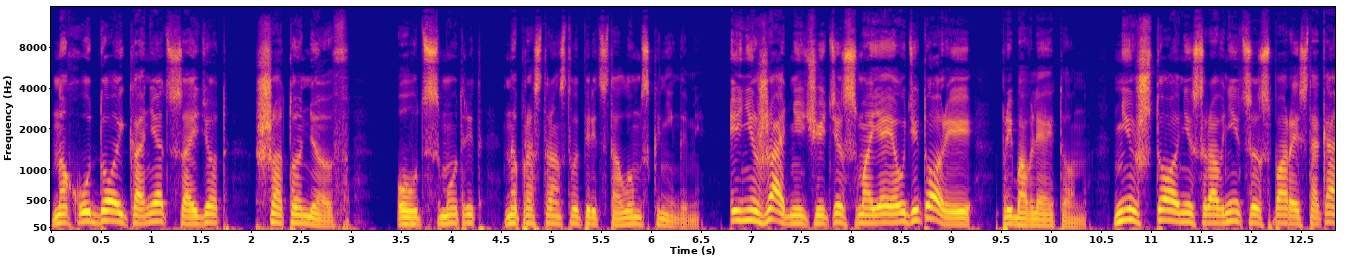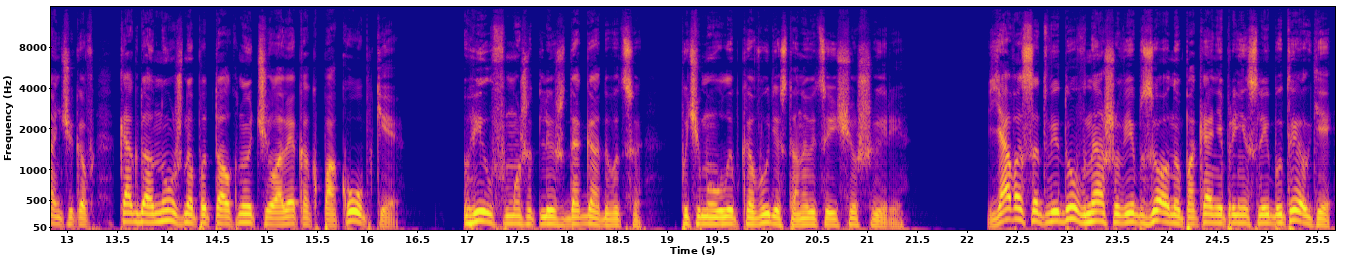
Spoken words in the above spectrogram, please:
На худой конец сойдет Шатонёв». Оут смотрит на пространство перед столом с книгами. «И не жадничайте с моей аудиторией», — прибавляет он. «Ничто не сравнится с парой стаканчиков, когда нужно подтолкнуть человека к покупке». Вилф может лишь догадываться, почему улыбка Вуди становится еще шире. «Я вас отведу в нашу вип-зону, пока не принесли бутылки»,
